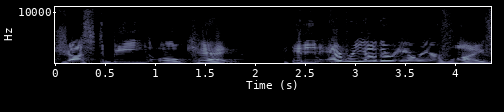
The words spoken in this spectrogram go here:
just being okay. And in every other area of life,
